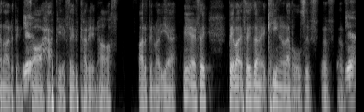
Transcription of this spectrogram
and I'd have been Yeah. far happier if they'd have cut it in half I'd have been like yeah you know if they bit like if they'd done it at keener levels of of, of Yeah.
